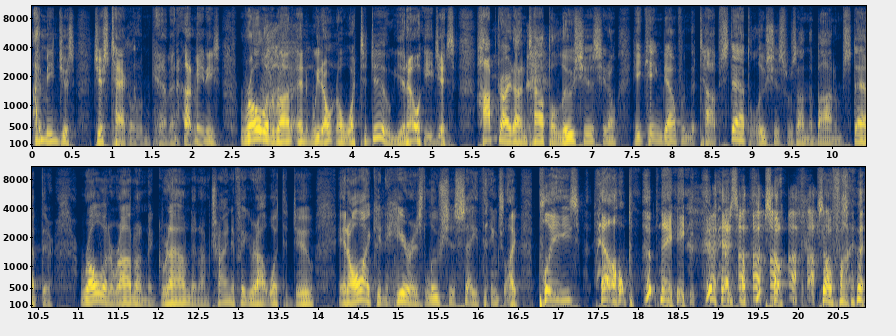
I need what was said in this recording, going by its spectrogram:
I mean, just just tackle him, Kevin. I mean, he's rolling around, and we don't know what to do. You know, he just hopped right on top of Lucius. You know, he came down from the top step. Lucius was on the bottom step. They're rolling around on the ground, and I'm trying to figure out what to do. And all I can hear is Lucius say things like, "Please help me." so, so, so, finally,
